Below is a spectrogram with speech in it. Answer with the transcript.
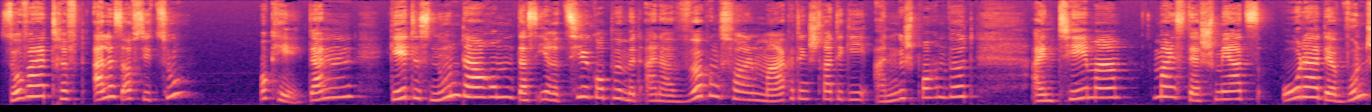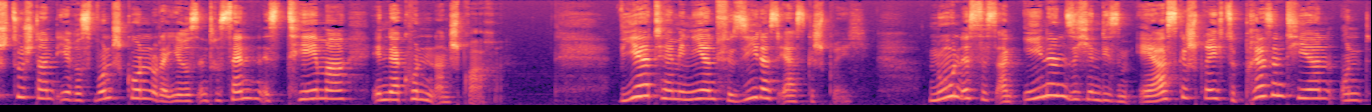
Soweit trifft alles auf Sie zu? Okay, dann geht es nun darum, dass Ihre Zielgruppe mit einer wirkungsvollen Marketingstrategie angesprochen wird, ein Thema, meist der Schmerz oder der Wunschzustand Ihres Wunschkunden oder Ihres Interessenten ist Thema in der Kundenansprache. Wir terminieren für Sie das Erstgespräch. Nun ist es an Ihnen, sich in diesem Erstgespräch zu präsentieren und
